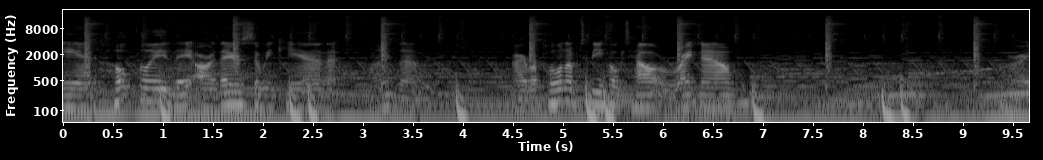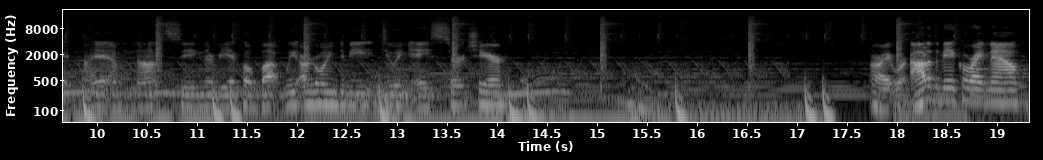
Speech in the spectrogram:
and hopefully they are there so we can find them. All right, we're pulling up to the hotel right now. All right, I am not seeing their vehicle, but we are going to be doing a search here. All right, we're out of the vehicle right now.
